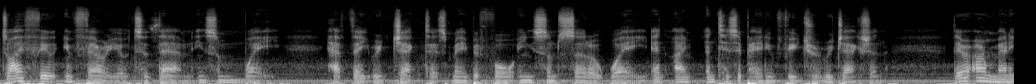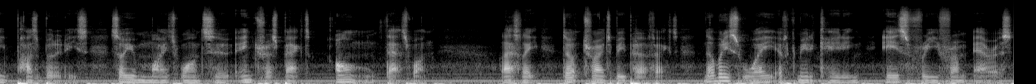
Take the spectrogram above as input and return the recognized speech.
Do I feel inferior to them in some way? Have they rejected me before in some subtle way and I'm anticipating future rejection? There are many possibilities, so you might want to introspect on that one. Lastly, don't try to be perfect. Nobody's way of communicating is free from errors.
